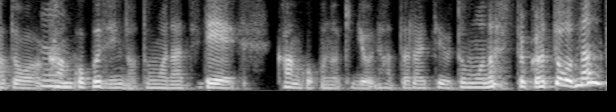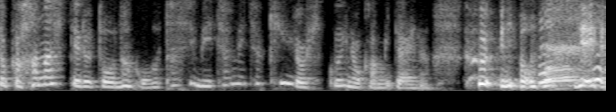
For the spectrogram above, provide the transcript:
あとは韓国人の友達で、韓国の企業に働いている友達とかと、なんとか話してると、なんか私めちゃめちゃ給料低いのかみたいな ふうに思って、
